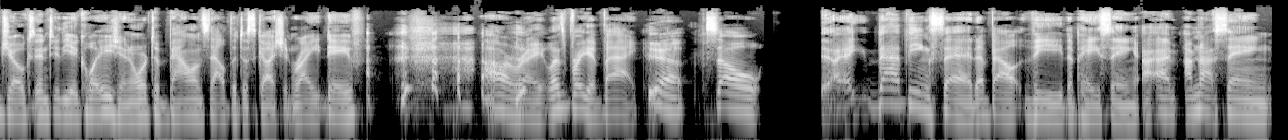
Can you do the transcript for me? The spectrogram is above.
jokes into the equation in order to balance out the discussion, right, Dave? All right, let's bring it back. yeah So, I, that being said, about the the pacing, I, I'm I'm not saying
